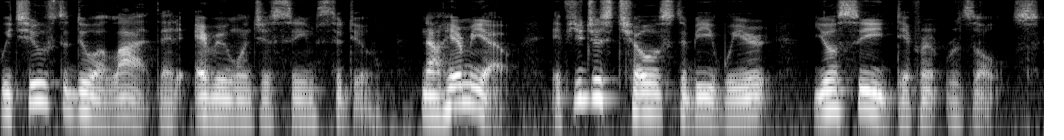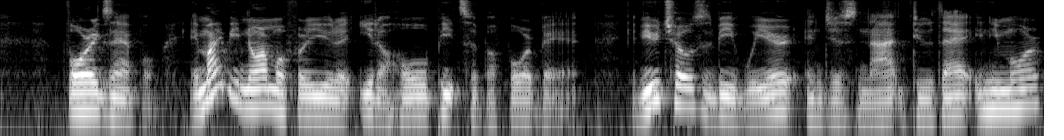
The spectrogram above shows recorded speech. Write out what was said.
We choose to do a lot that everyone just seems to do. Now, hear me out. If you just chose to be weird, you'll see different results. For example, it might be normal for you to eat a whole pizza before bed. If you chose to be weird and just not do that anymore,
